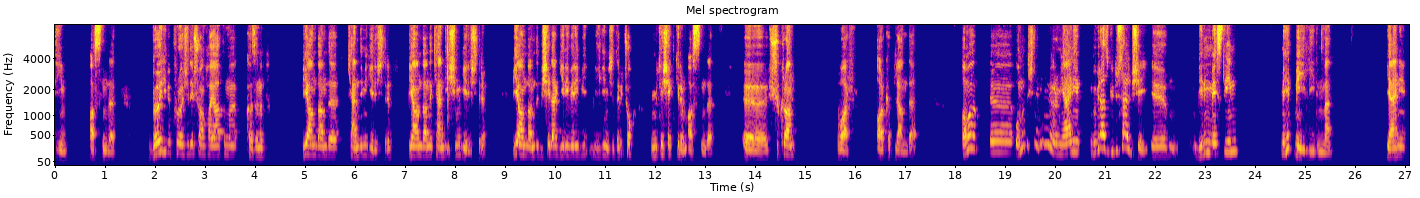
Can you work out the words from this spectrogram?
diyeyim aslında. Böyle bir projede şu an hayatımı kazanıp bir yandan da kendimi geliştirip bir yandan da kendi işimi geliştirip bir yandan da bir şeyler geri verebildiğim için tabii çok müteşekkirim aslında. Ee, şükran var arka planda. Ama e, onun dışında bilmiyorum yani bu biraz güdüsel bir şey. E, benim mesleğim hep meyilliydim ben. Yani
